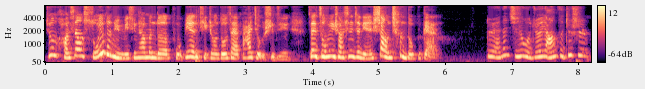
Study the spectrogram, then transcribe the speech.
就好像所有的女明星她们的普遍体重都在八九十斤，在综艺上甚至连上秤都不敢。对啊，但其实我觉得杨紫就是，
